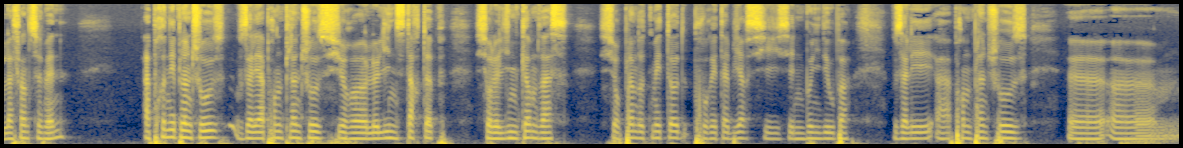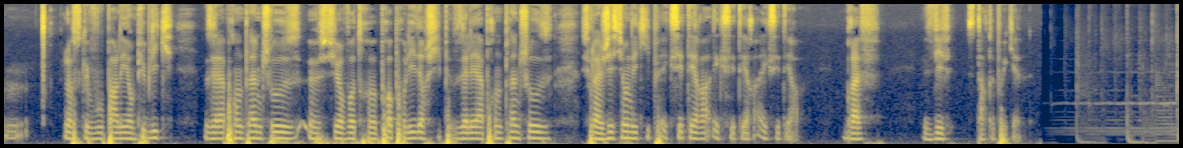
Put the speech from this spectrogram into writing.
la fin de semaine, apprenez plein de choses. Vous allez apprendre plein de choses sur le Lean Startup, sur le Lean Canvas, sur plein d'autres méthodes pour établir si c'est une bonne idée ou pas. Vous allez apprendre plein de choses euh, euh, lorsque vous parlez en public. Vous allez apprendre plein de choses euh, sur votre propre leadership. Vous allez apprendre plein de choses sur la gestion d'équipe, etc., etc., etc. Bref, vive Startup Weekend.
